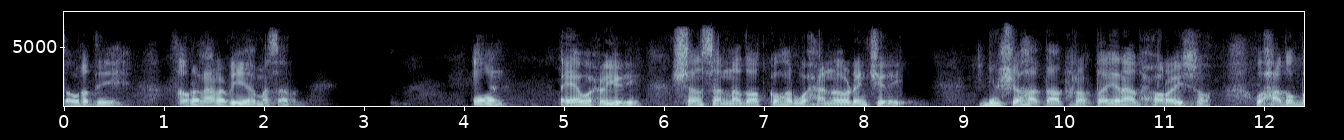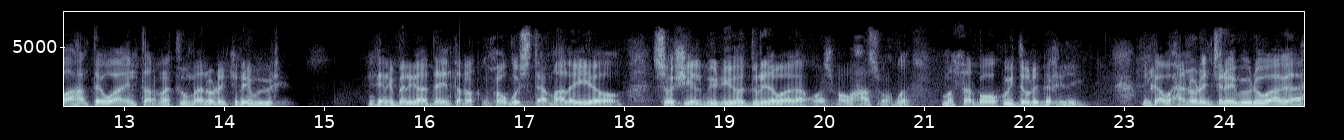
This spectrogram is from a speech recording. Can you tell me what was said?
thawradii thawra alcarabiya masar. Ayaa wuxuu yidhi shan sannadood ka hor waxaan odhan jiray bulsho haddaad rabto inaad xorayso waxaad u baahantahay waa internetun baan odhan jiray buu yidhi. Ninkani berigaa dee internetku xoogu isticmaalayo social media dunida waagaa ku cusban waxaas masarba waa kuwii dowladda riday. Marka waxaan odhan jiray buu yidhi waagaa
